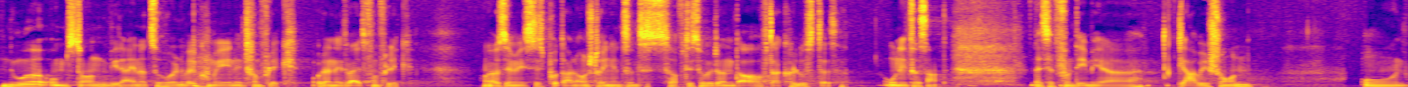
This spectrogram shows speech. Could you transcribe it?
nur um es dann wieder reinzuholen, weil ich komme eh nicht vom Fleck oder nicht weit vom Fleck. Und außerdem ist es brutal anstrengend und das, auf das habe ich dann dauerhaft auch keine Lust. Also uninteressant. Also von dem her glaube ich schon. Und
